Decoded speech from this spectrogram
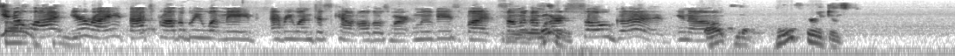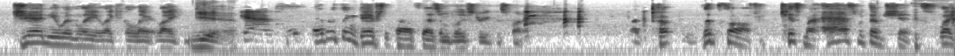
you know what? You're right. That's probably what made everyone discount all those Martin movies. But some of them are so good, you know. Oh, yeah. Blue Streak is genuinely like hilarious. Like Yeah. Yes. everything Dave Chappelle says in Blue Streak is funny. like cut lips off, kiss my ass with them shits. Like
